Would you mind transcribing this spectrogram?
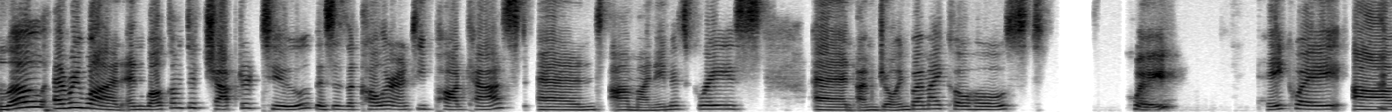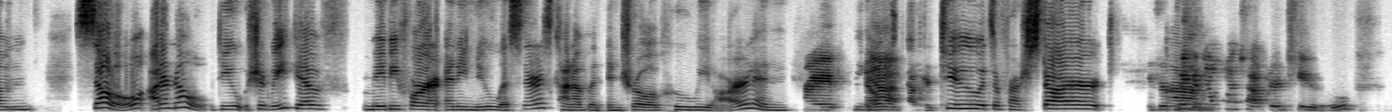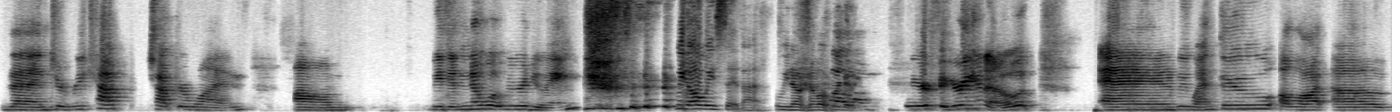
Hello, everyone, and welcome to chapter two. This is the Color Auntie podcast, and um, my name is Grace, and I'm joined by my co-host. Quay. Hey, Quay. Um, so I don't know. Do you should we give maybe for any new listeners kind of an intro of who we are and Right. you know yeah. it's chapter two. It's a fresh start. If you're picking um, up on chapter two, then to recap chapter one, um, we didn't know what we were doing. We always say that we don't know what we're doing. Um, we were figuring it out, and we went through a lot of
